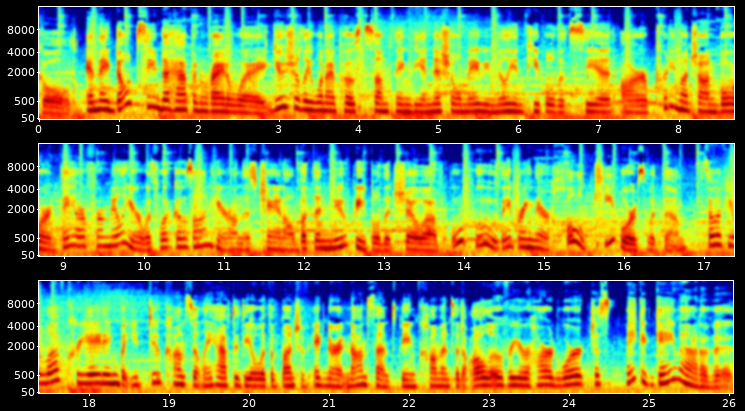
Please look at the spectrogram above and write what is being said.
gold. And they don't seem to happen right away. Usually, when I post something, the initial maybe million people that see it are pretty much on board. They are familiar with what goes on here on this channel. But the new people that show up, ooh, they bring their whole keyboards with them. So if you love creating, but you do constantly have to deal with a bunch of ignorant nonsense being commented all over your hard work, just make a game out of it.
